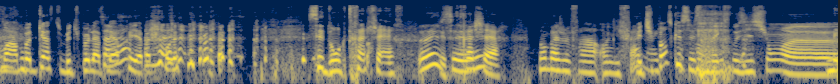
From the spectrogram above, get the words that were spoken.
On a un podcast, mais tu peux l'appeler après, y a pas de problème. c'est donc très cher. Ouais, C'est très cher. Bon, bah, je fais un OnlyFans. Mais tu penses que c'est son exposition euh,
